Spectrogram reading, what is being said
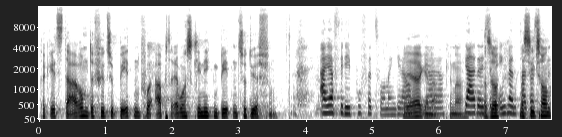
da geht es darum, dafür zu beten, vor Abtreibungskliniken beten zu dürfen. Ah ja, für die Pufferzonen, genau. Ja, genau. Ja, ja. genau. ja da ist also, in England man sieht schon,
